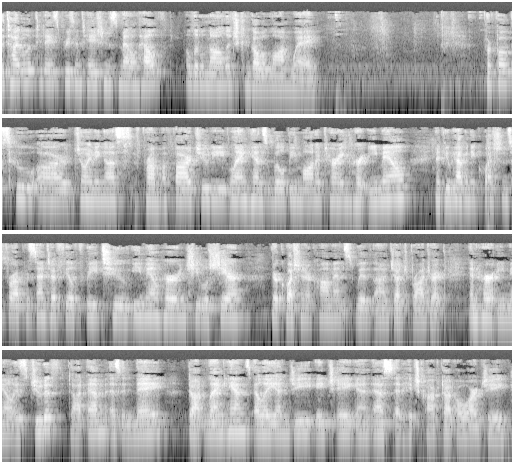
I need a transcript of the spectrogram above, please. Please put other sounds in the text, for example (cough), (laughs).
The title of today's presentation is Mental Health A Little Knowledge Can Go a Long Way. For folks who are joining us from afar, Judy Langhans will be monitoring her email. And if you have any questions for our presenter, feel free to email her and she will share your question or comments with uh, Judge Broderick. And her email is judith.m as in May langhans, L-A-N-G-H-A-N-S at hitchcock.org.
